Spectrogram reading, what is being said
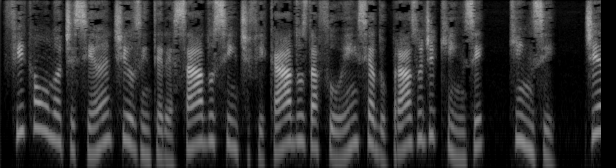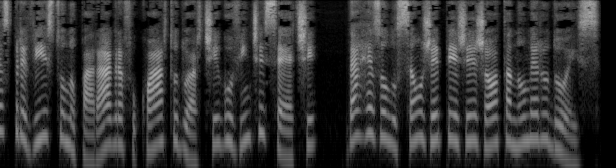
Ficam o noticiante e os interessados cientificados da fluência do prazo de 15, 15 dias previsto no parágrafo 4 do artigo 27 da Resolução GPGJ nº 2.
